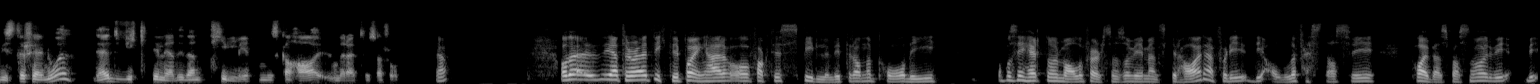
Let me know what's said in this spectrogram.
hvis det skjer noe, det er et viktig ledd i den tilliten vi skal ha under autorisasjon. Ja. Og det, jeg tror det er et viktig poeng her å faktisk spille litt på de si, helt normale følelsene som vi mennesker har. fordi de aller fleste av oss vi, på arbeidsplassen vår vi, vi,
